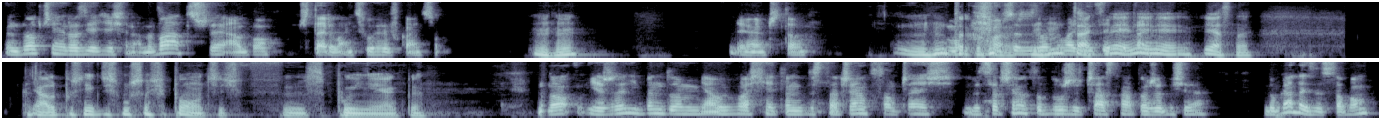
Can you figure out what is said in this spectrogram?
ten blockchain rozjedzie się na dwa, trzy albo cztery łańcuchy w końcu. Mhm. Nie wiem, czy to Mhm, to możesz mhm, tak, nie, nie, nie, jasne. Ale później gdzieś muszą się połączyć w, spójnie jakby. No, jeżeli będą miały właśnie ten wystarczającą część, wystarczająco duży czas na to, żeby się dogadać ze sobą,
